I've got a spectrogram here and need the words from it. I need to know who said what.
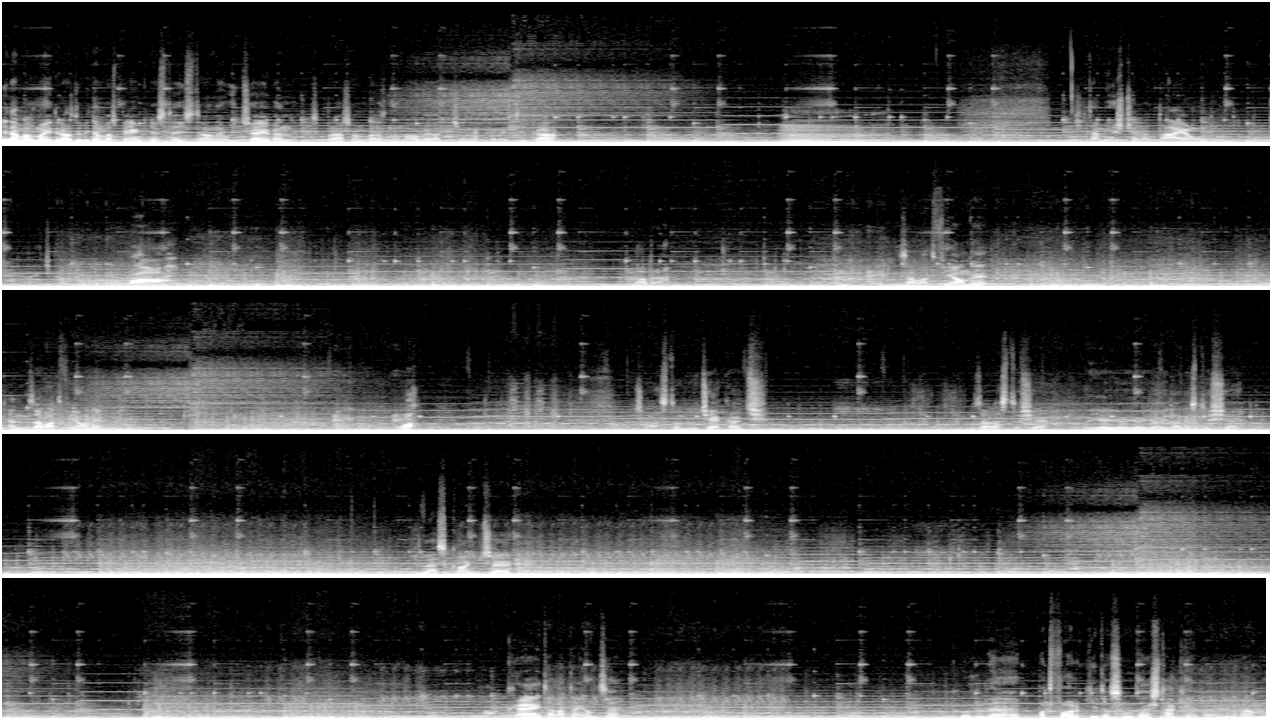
Speaker 1: Witam was moi drodzy, witam was pięknie z tej strony Witchaven. Zapraszam was na nowy odcinek Heretika. Mm. Ci tam jeszcze latają. Ła! Dobra. Ten załatwiony. Ten załatwiony. Uciekać. Zaraz to się... Ojej, zaraz to się... Źle skończy. Okej, te latające Kurde, potworki to są też takie, powiem wam.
